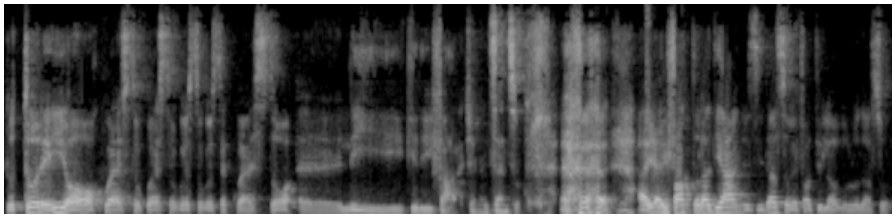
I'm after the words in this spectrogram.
dottore, io ho questo, questo, questo, questo e questo, eh, lì che devi fare? Cioè, nel senso, hai, hai, fatto la diagnosi da solo, hai fatto il lavoro da solo.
